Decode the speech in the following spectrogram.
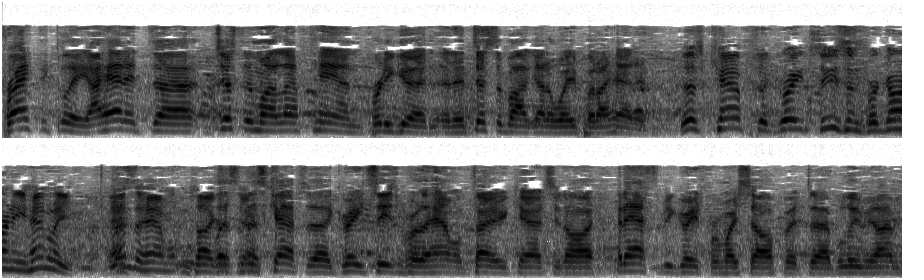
Practically, I had it uh, just in my left hand pretty good, and it just about got away, but I had it. This caps a great season for Garney Henley and the Hamilton Tiger Listen, Cats. this caps a great season for the Hamilton Tiger Cats. You know, it has to be great for myself, but uh, believe me, I'm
